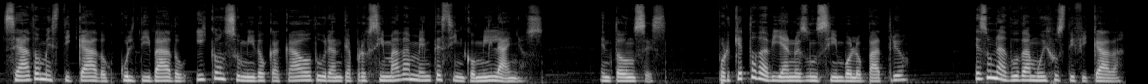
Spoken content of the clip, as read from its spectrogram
se ha domesticado, cultivado y consumido cacao durante aproximadamente 5.000 años. Entonces, ¿por qué todavía no es un símbolo patrio? Es una duda muy justificada,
